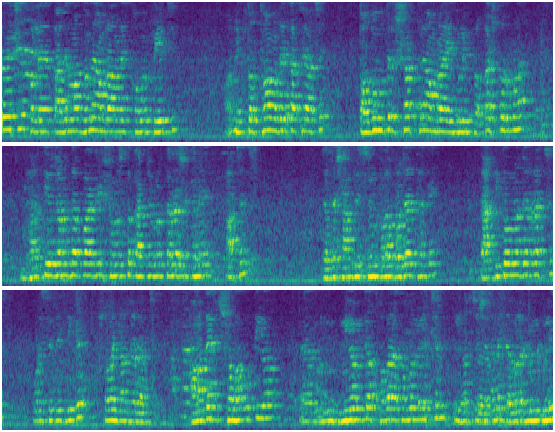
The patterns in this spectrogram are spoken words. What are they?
রয়েছে, ফলে তাদের মাধ্যমে আমরা অনেক খবর পেয়েছি, অনেক তথ্য আমাদের কাছে আছে। তদন্তের স্বার্থে আমরা এগুলি প্রকাশ করব না। ভারতীয় জনতা পার্টির সমস্ত কার্যকর্তারা সেখানে আছেন, যাতে শান্তি শৃঙ্খলা বজায় থাকে। তার দিকেও নজর রাখছে পরিস্থিতির দিকে সবাই নজর রাখছে। আমাদের সভাপতিও নিয়মিত খবরাখবর নিচ্ছেন কি হচ্ছে সেখানে ডেভেলপমেন্টগুলি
